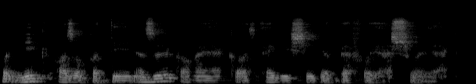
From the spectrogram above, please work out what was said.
hogy mik azok a tényezők, amelyek az egészséget befolyásolják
